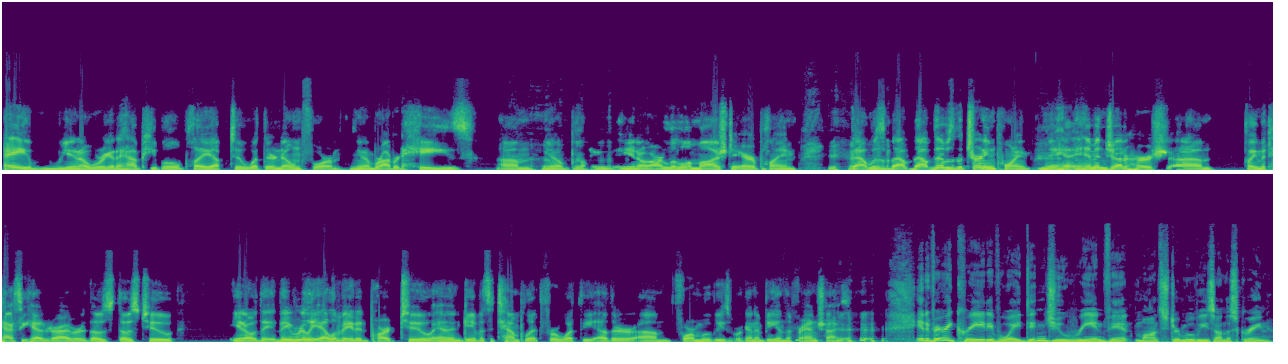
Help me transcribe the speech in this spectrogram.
hey, you know, we're going to have people play up to what they're known for. You know, Robert Hays um, you know, playing, you know, our little homage to Airplane. Yeah. That was that, that that was the turning point. Him and Judd Hirsch um, playing the taxi cab driver. Those those two you know, they, they really elevated part two and then gave us a template for what the other um, four movies were going to be in the franchise. in a very creative way, didn't you reinvent monster movies on the screen?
